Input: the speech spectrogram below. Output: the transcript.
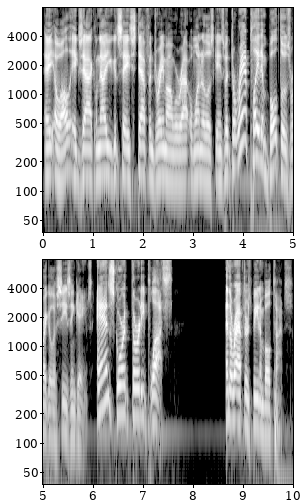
Hey, oh, well, exactly. Now you could say Steph and Draymond were at one of those games, but Durant played in both those regular season games and scored 30 plus. And the Raptors beat him both times.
